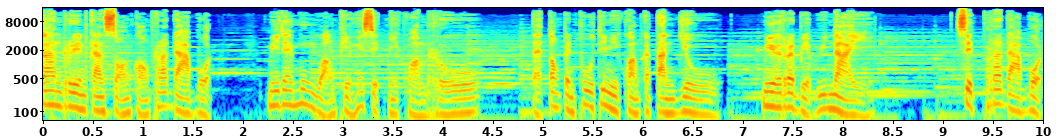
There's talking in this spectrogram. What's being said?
การเรียนการสอนของพระดาบทมิได้มุ่งหวังเพียงให้สิทธิ์มีความรู้ แต่ต้องเป็นผู้ที่มีความกตัญญูมีระเบียบวินัย สิทธิพระดาบท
